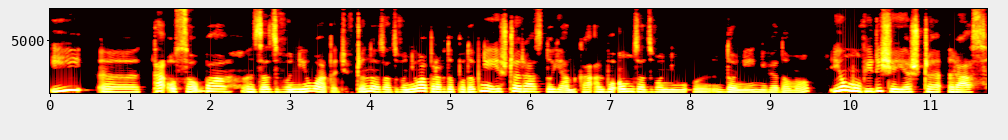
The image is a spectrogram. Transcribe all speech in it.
i e, ta osoba zadzwoniła, ta dziewczyna zadzwoniła prawdopodobnie jeszcze raz do Janka, albo on zadzwonił e, do niej, nie wiadomo. I umówili się jeszcze raz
